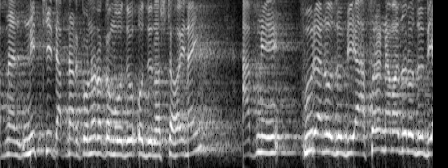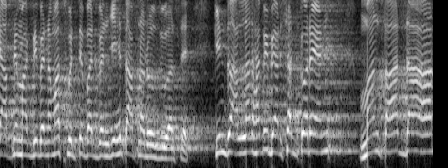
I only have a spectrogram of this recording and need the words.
আপনার নিশ্চিত আপনার কোনো রকম উজু উজু নষ্ট হয় নাই? আপনি পুরান রজু দিয়ে, আসরের নামাজের অজু দিয়ে আপনি মাগরিবের নামাজ পড়তে পারবেন, যেহেতু আপনার অজু আছে। কিন্তু আল্লাহর হাবিব এরশাদ করেন, মান তাদান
